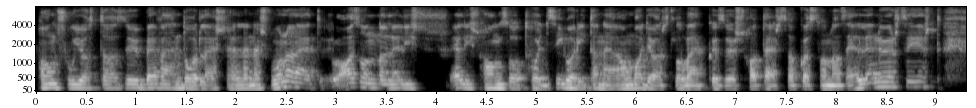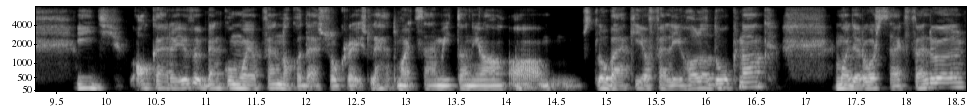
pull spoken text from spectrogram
hangsúlyozta az ő bevándorlás ellenes vonalát, azonnal el is, el is hangzott, hogy szigorítaná a magyar-szlovák közös határszakaszon az ellenőrzést, így akár a jövőben komolyabb fennakadásokra is lehet majd számítani a, a Szlovákia felé haladóknak, Magyarország felől,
